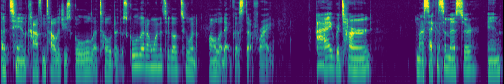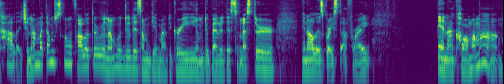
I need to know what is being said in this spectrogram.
attend cosmetology school. I told her the school that I wanted to go to and all of that good stuff, right? I returned my second semester in college and I'm like, I'm just gonna follow through and I'm gonna do this. I'm gonna get my degree. I'm gonna do better this semester and all this great stuff, right? And I called my mom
